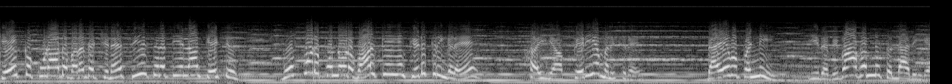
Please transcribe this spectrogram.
கேட்க கூடாத வரதட்சணை சீர்திருத்தி எல்லாம் கேட்டு ஒவ்வொரு பொண்ணோட வாழ்க்கையையும் கெடுக்குறீங்களே? ஐயா பெரிய மனுஷரே. தயவு பண்ணி இத விவாகம்னு சொல்லாதீங்க.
